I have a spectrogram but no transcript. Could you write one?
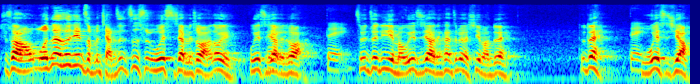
就算了。我那时候今天怎么讲？这这是五月十号没错吧？对，五月十号没错吧？对，这边最低点嘛，五月十号，你看这边有线嘛，对，对不对？对五月十七号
